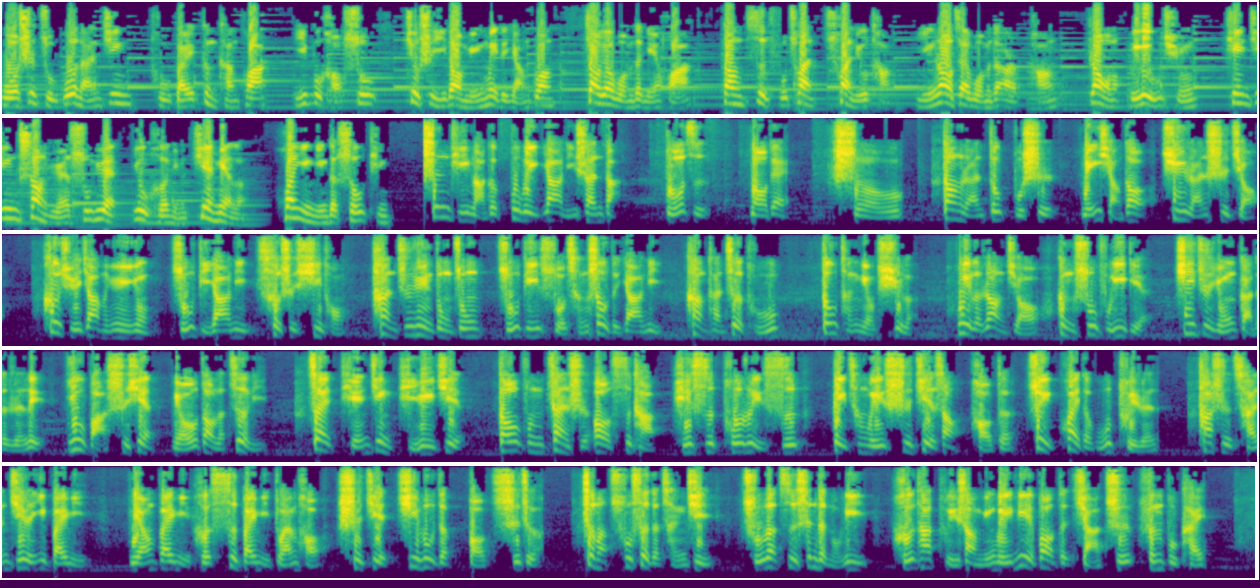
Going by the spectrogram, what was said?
我是主播南京土白更看花，一部好书就是一道明媚的阳光，照耀我们的年华。当字符串串流淌，萦绕在我们的耳旁，让我们回味无穷。天津上元书院又和你们见面了，欢迎您的收听。身体哪个部位压力山大？脖子、脑袋、手？当然都不是。没想到居然是脚。科学家们运用足底压力测试系统。探知运动中足底所承受的压力，看看这图都疼扭曲了。为了让脚更舒服一点，机智勇敢的人类又把视线瞄到了这里。在田径体育界，刀锋战士奥斯卡皮斯托瑞斯被称为世界上跑得最快的无腿人。他是残疾人一百米、两百米和四百米短跑世界纪录的保持者。这么出色的成绩。除了自身的努力和他腿上名为猎豹的假肢分不开，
